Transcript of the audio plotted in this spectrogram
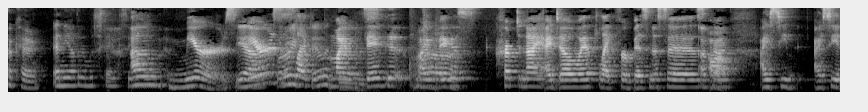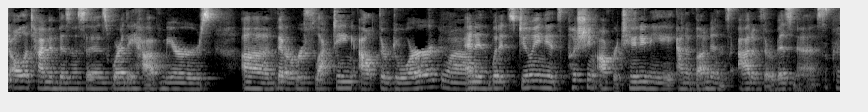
Okay. Any other mistakes? Um, mirrors. Yeah. Mirrors is like my those? big, my Ugh. biggest kryptonite I deal with, like for businesses. Okay. Uh, I see, I see it all the time in businesses where they have mirrors. Um, that are reflecting out their door, Wow. and it, what it's doing, it's pushing opportunity and abundance out of their business. Okay.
